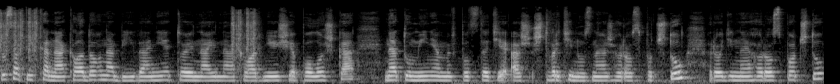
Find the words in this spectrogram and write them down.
Čo sa týka nákladov na bývanie, to je najnákladnejšia položka. Na tu míňame v podstate až štvrtinu z nášho rozpočtu, rodinného rozpočtu.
